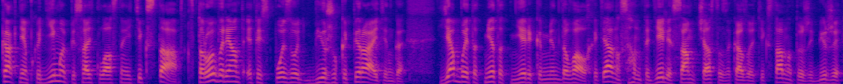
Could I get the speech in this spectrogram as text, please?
как необходимо писать классные текста. Второй вариант это использовать биржу копирайтинга. Я бы этот метод не рекомендовал, хотя на самом-то деле сам часто заказываю текста на той же бирже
